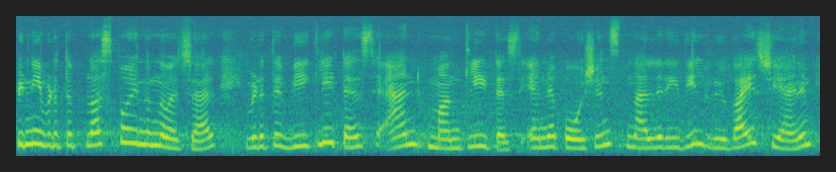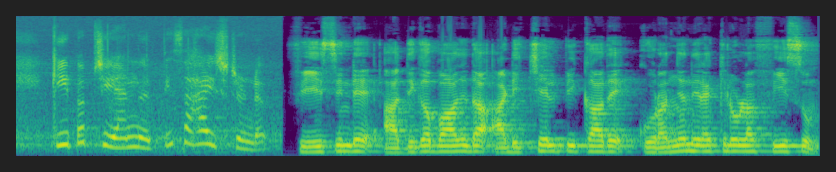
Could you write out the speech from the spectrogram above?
പിന്നെ ഇവിടുത്തെ പ്ലസ് പോയിന്റ് എന്ന് വെച്ചാൽ ഇവിടുത്തെ weekly test and monthly test എന്നെ പോർഷൻസ് നല്ല രീതിയിൽ റിവൈസ് ചെയ്യാനും കീപ്പപ്പ് ചെയ്യാനും നിർത്തി സഹായിച്ചിട്ടുണ്ട്. ഫീസിന്റെ അധിക ബാധ്യത അടിച്ചേൽപ്പിക്കാതെ കുറഞ്ഞ നിരക്കിലുള്ള ഫീസും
